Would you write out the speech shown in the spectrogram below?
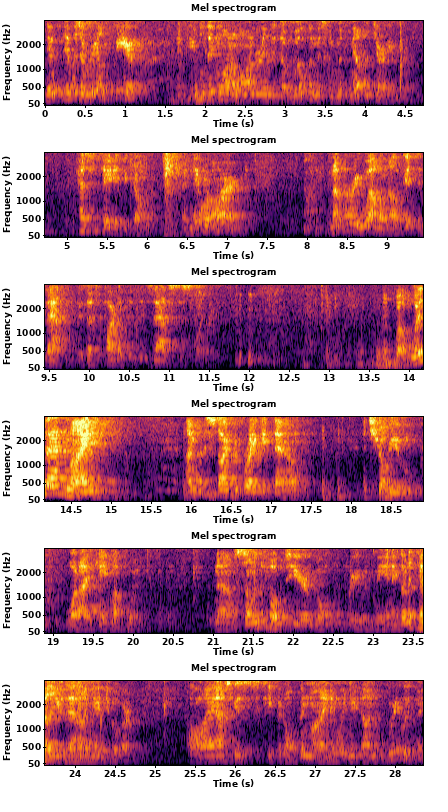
there, there was a real fear and people didn't want to wander into the wilderness. The military hesitated to go, and they were armed. Not very well, and I'll get to that, because that's part of the disaster story. Well, with that in mind, I'm going to start to break it down and show you what I came up with. Now, some of the folks here won't agree with me, and they're going to tell you that on your tour. All I ask is to keep an open mind, and when you're done, agree with me.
